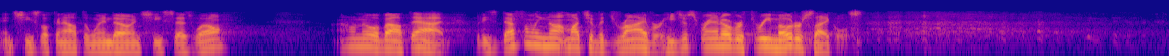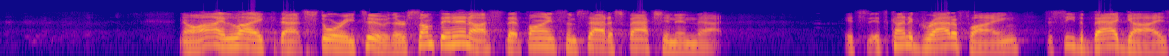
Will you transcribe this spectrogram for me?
And she's looking out the window and she says, Well, I don't know about that, but he's definitely not much of a driver. He just ran over three motorcycles. Now, I like that story too. There's something in us that finds some satisfaction in that. It's, it's kind of gratifying to see the bad guys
